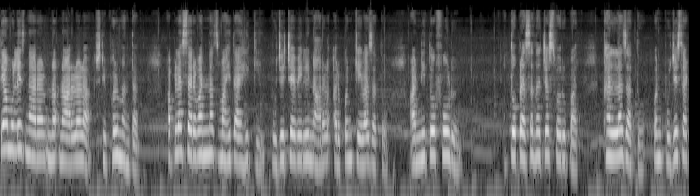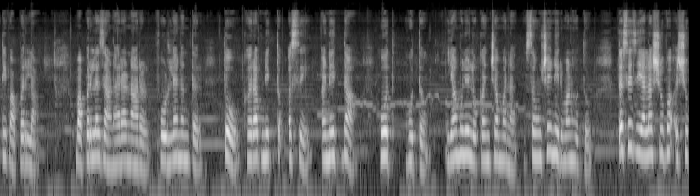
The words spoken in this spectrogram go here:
त्यामुळेच नारळ न- नारळाला श्रीफळ म्हणतात. आपल्या सर्वांनाच माहीत आहे की पूजेच्या वेळी नारळ अर्पण केला जातो आणि तो फोडून तो प्रसादाच्या स्वरूपात खाल्ला जातो. पण पूजेसाठी वापरला वापरला जाणारा नारळ फोडल्यानंतर तो खराब निघतो असे अनेकदा होत होतं. यामुळे लोकांच्या मनात संशय निर्माण होतो. तसेच याला शुभ अशुभ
